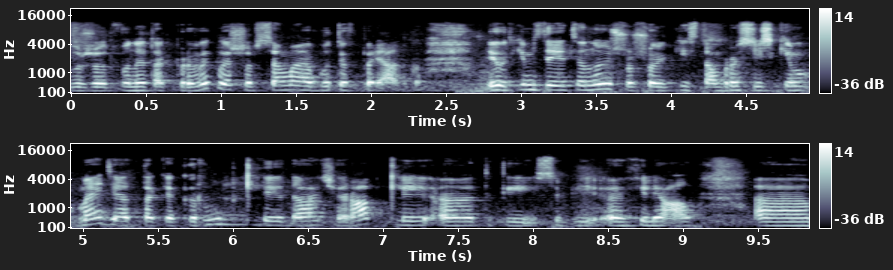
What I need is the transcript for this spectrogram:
Дуже от вони так привикли, що все має бути в порядку. І от їм здається, ну і що, що якісь там російські медіа, так як Руптлі, да чи Раптлі, е, такий собі е, філіал е,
